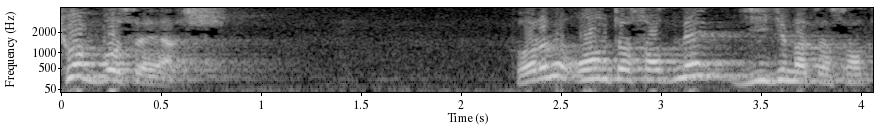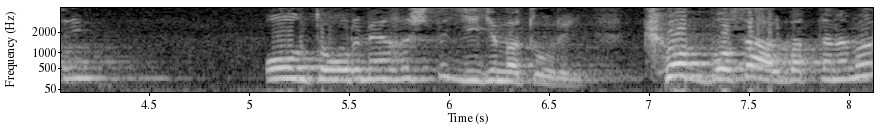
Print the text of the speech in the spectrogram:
Ko'p bo'lsa yaxshi. To'g'rimi? 10 ta sotmang, 20 ta soting. 10 ta urmang g'ishni, 20 ta uring. Ko'p bo'lsa albatta nima?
